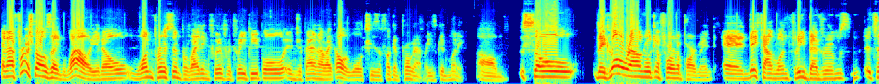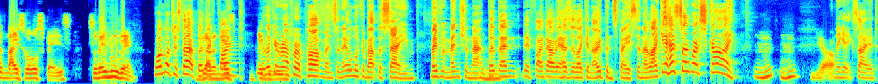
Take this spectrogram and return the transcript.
And at first I was like, wow, you know, one person providing food for three people in Japan. I'm like, oh, well, she's a fucking programmer. He's good money. Um, so they go around looking for an apartment and they found one, three bedrooms. It's a nice little space. So they move in. well, not just that, but they a nice find they're looking room. around for apartments and they all look about the same. They even mentioned that, but Mhm. then they find out it has a, like an open space and they're like, it has so much sky. hmm hmm Yeah. And they get excited.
